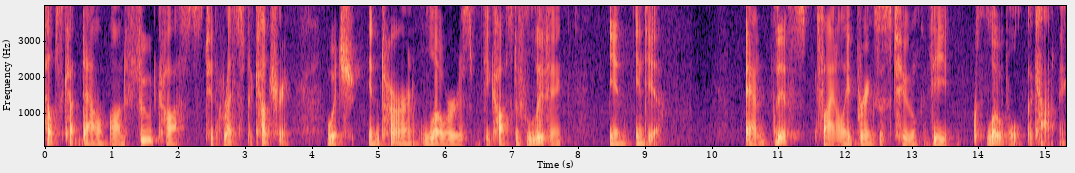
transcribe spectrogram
helps cut down on food costs to the rest of the country, which in turn lowers the cost of living in India. And this finally brings us to the global economy.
